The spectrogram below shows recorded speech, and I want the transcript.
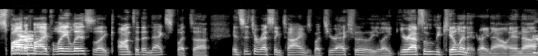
Spotify playlist, like on to the next. But uh it's interesting times, but you're actually like you're absolutely killing it right now. And uh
